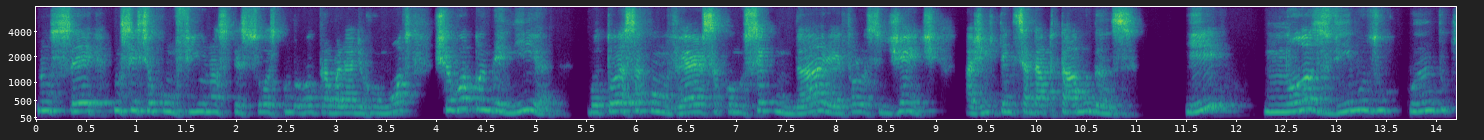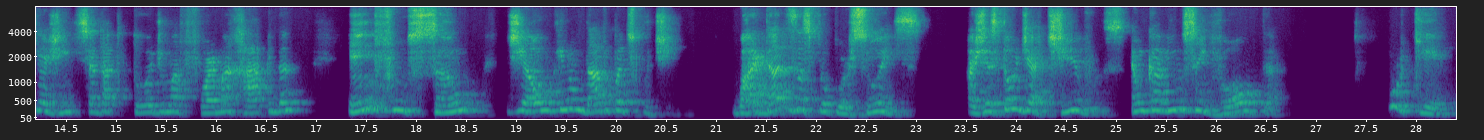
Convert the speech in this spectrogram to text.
Não sei, não sei se eu confio nas pessoas quando vão trabalhar de home office. Chegou a pandemia, botou essa conversa como secundária e falou assim: gente, a gente tem que se adaptar à mudança. E nós vimos o quanto que a gente se adaptou de uma forma rápida em função de algo que não dava para discutir. Guardadas as proporções, a gestão de ativos é um caminho sem volta. Por quê?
